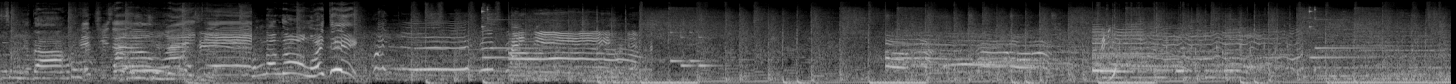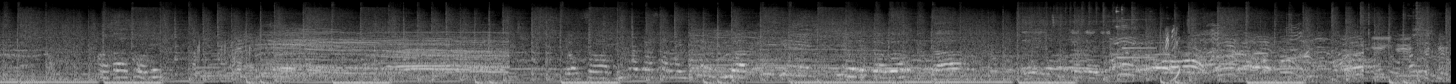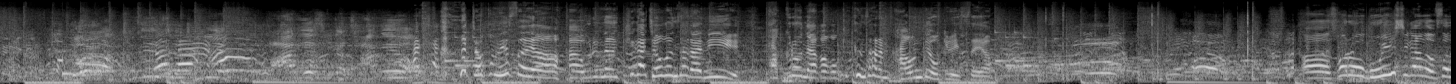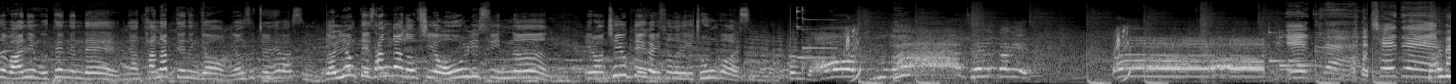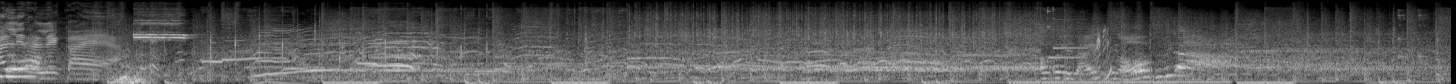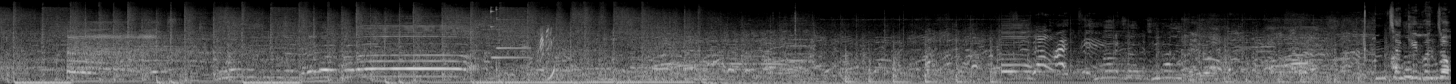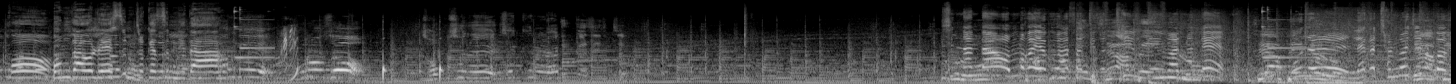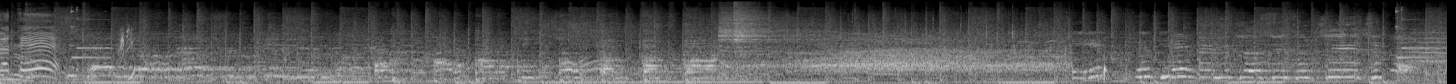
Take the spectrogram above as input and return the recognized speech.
좋겠습니다. 대치동 했어요. 아, 우리는 키가 적은 사람이 밖으로 나가고 키 큰 사람 가운데 오기로 했어요. 아, 서로 모일 시간 없어서 많이 못했는데 그냥 단합되는 겸 연습 좀 해봤습니다. 연령대 상관없이 어울릴 수 있는 이런 체육대회가 있어서 되게 좋은 것 같습니다. 일단 최대 빨리 달릴 거예요. 엄청 기분 좋고 몸가을로 했으면 좋겠습니다. 불어서 점수를 체크를 할 때까지 있죠. 신난다. 엄마가 여기 와서 지금 체육대회 왔는데 오늘 내가 젊어지는 것 같아. 이렇게 이렇게 할수 있을지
